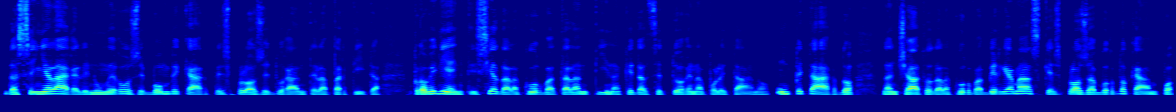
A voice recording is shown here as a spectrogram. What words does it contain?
da segnalare le numerose bombe carte esplose durante la partita, provenienti sia dalla curva atalantina che dal settore napoletano. Un petardo lanciato dalla curva bergamasca esploso a bordo campo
